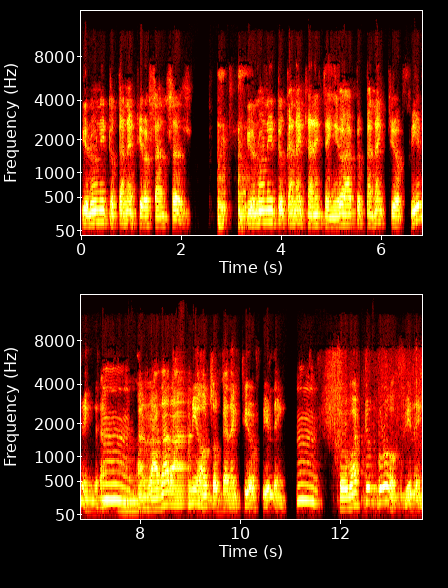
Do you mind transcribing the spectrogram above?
You don't need to connect your senses. You don't need to connect anything. You have to connect your feeling there. Mm, And Radharani also connect your feeling. mm, So what to grow? Feeling.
